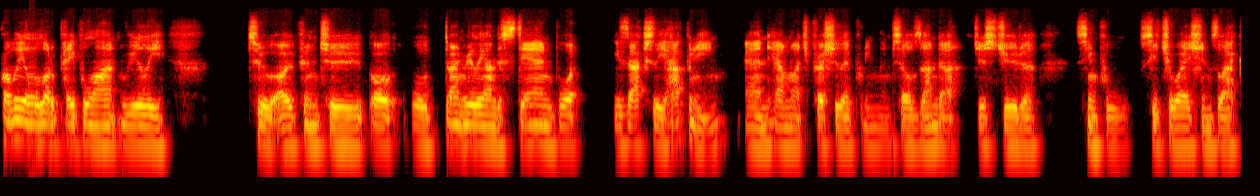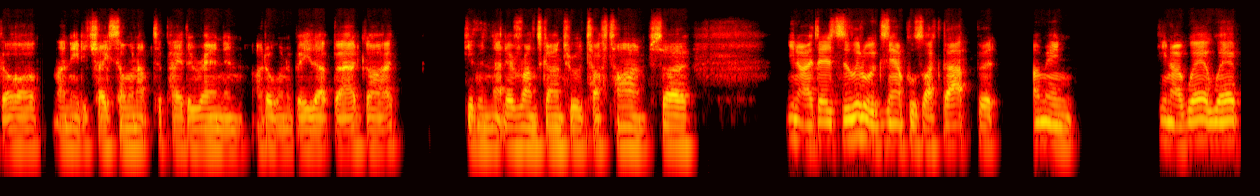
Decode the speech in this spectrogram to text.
probably a lot of people aren't really too open to or, or don't really understand what is actually happening and how much pressure they're putting themselves under just due to simple situations like oh i need to chase someone up to pay the rent and i don't want to be that bad guy given that everyone's going through a tough time so you know there's little examples like that but i mean you know, we're we're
